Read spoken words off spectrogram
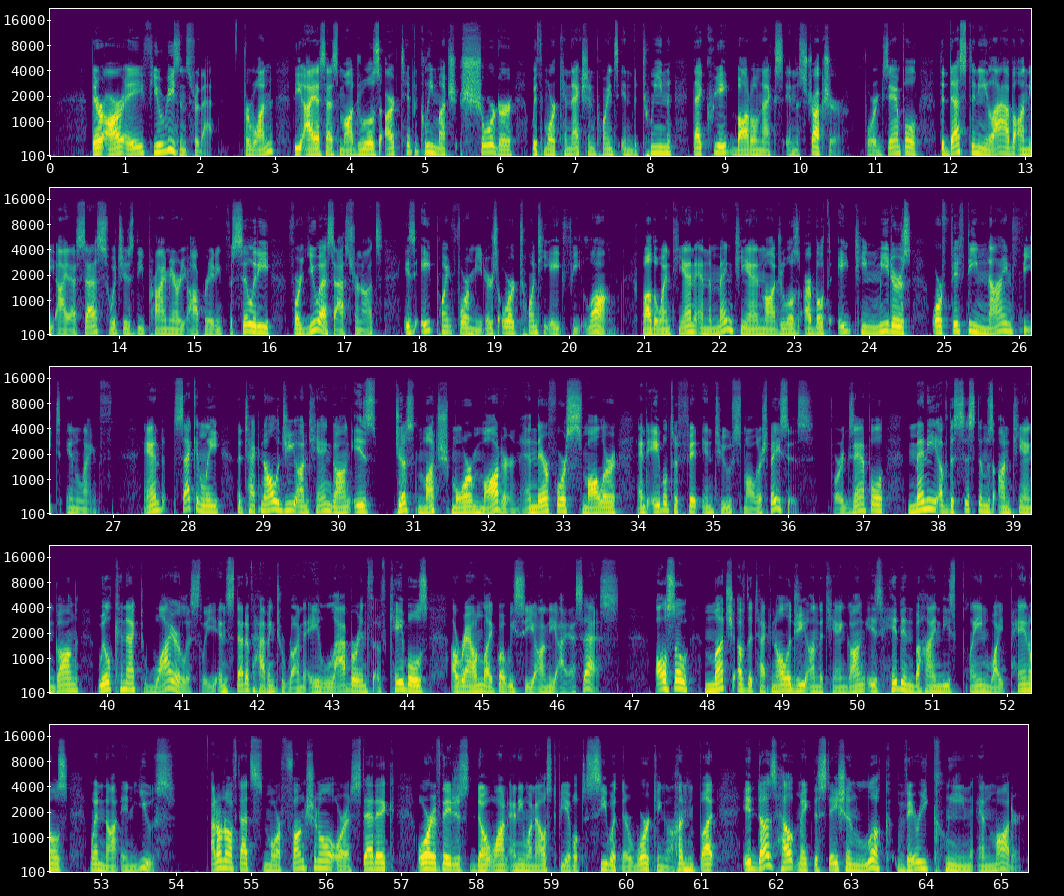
There are a few reasons for that. For one, the ISS modules are typically much shorter with more connection points in between that create bottlenecks in the structure. For example, the Destiny Lab on the ISS, which is the primary operating facility for US astronauts, is 8.4 meters or 28 feet long while the Wentian and the Mengtian modules are both 18 meters or 59 feet in length. And secondly, the technology on Tiangong is just much more modern and therefore smaller and able to fit into smaller spaces. For example, many of the systems on Tiangong will connect wirelessly instead of having to run a labyrinth of cables around like what we see on the ISS. Also, much of the technology on the Tiangong is hidden behind these plain white panels when not in use. I don't know if that's more functional or aesthetic, or if they just don't want anyone else to be able to see what they're working on, but it does help make the station look very clean and modern.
